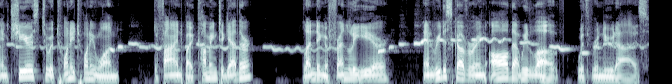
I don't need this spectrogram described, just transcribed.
And cheers to a 2021 defined by coming together, lending a friendly ear, and rediscovering all that we love with renewed eyes.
